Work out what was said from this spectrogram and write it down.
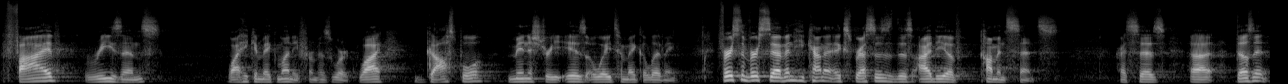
five reasons why he can make money from his work, why gospel ministry is a way to make a living. First, in verse 7, he kind of expresses this idea of common sense. It says, uh, Doesn't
